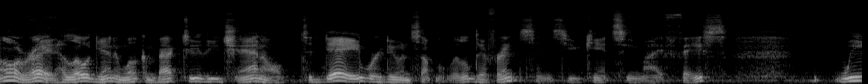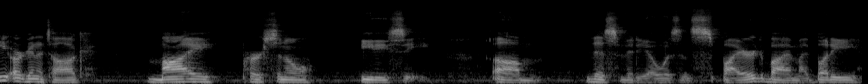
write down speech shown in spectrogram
All right, hello again and welcome back to the channel. Today we're doing something a little different since you can't see my face. We are going to talk my personal EDC. Um, this video was inspired by my buddy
